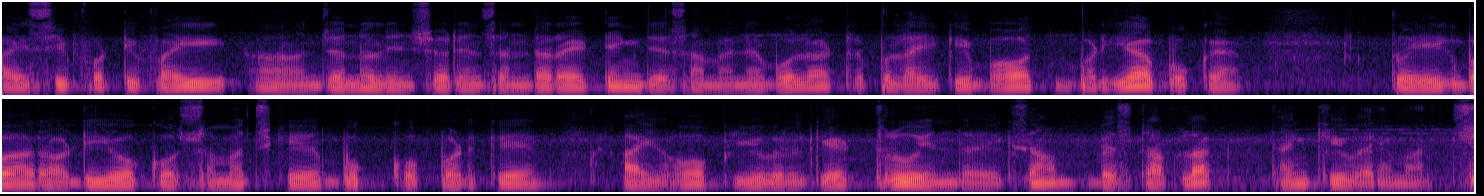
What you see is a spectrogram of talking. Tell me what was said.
I C forty five general insurance underwriting जैसा मैंने बोला ट्रिपल आई की बहुत बढ़िया बुक है। तो एक बार ऑडियो को समझ के बुक को पढ़ के I hope you will get through in the exam best of luck thank you very much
